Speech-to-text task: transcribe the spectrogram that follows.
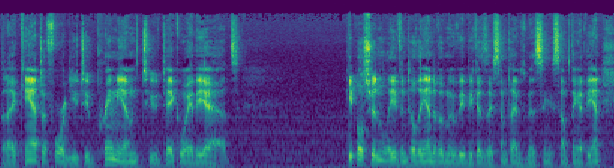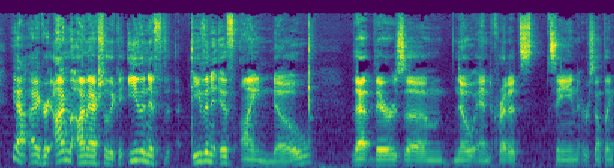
but I can't afford YouTube Premium to take away the ads. People shouldn't leave until the end of a movie because they're sometimes missing something at the end. Yeah, I agree. I'm I'm actually even if even if I know that there's um, no end credits scene or something,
